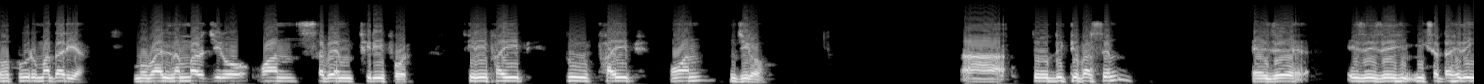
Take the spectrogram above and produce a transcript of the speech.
Bhapur Madaria, mobile number zero one seven three four, three five two five one zero. তো দেখতে পারছেন, এই যে এই যে যে মিক্সারটা হেডিং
